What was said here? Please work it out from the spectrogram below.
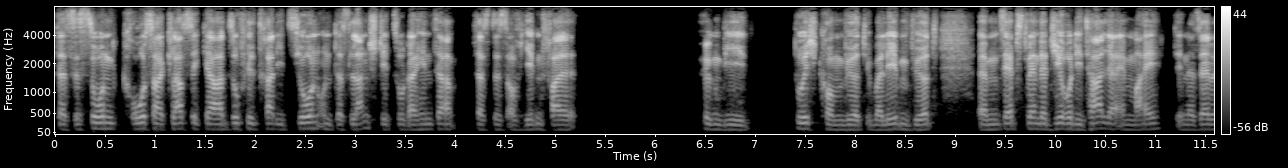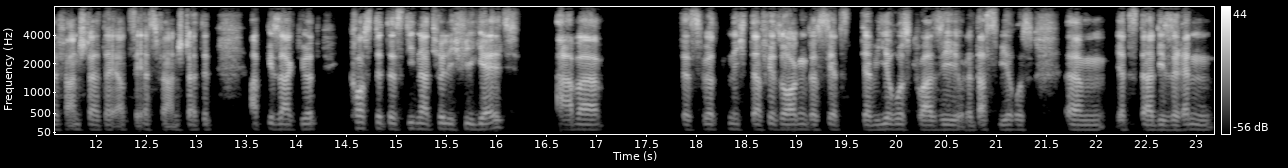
das ist so ein großer Klassiker, hat so viel Tradition und das Land steht so dahinter, dass das auf jeden Fall irgendwie durchkommen wird, überleben wird. Ähm, selbst wenn der Giro d'Italia im Mai, den derselbe Veranstalter RCS veranstaltet, abgesagt wird, kostet es die natürlich viel Geld, aber das wird nicht dafür sorgen, dass jetzt der Virus quasi oder das Virus ähm, jetzt da diese Rennen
